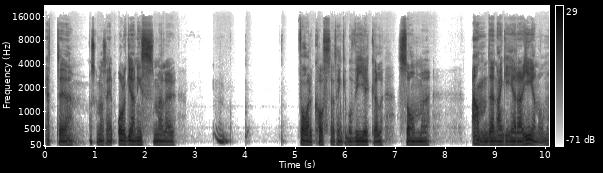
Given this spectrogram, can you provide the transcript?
ett, eh, vad ska man säga, en organism eller farkost, jag tänker på vehicle, som anden agerar genom.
